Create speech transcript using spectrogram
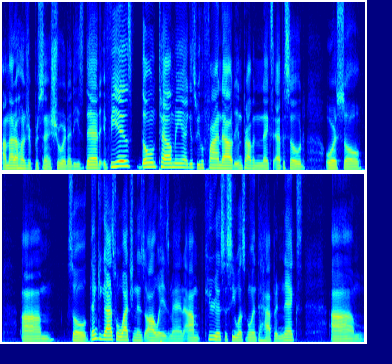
I'm not 100% sure that he's dead. If he is, don't tell me. I guess we'll find out in probably the next episode or so. Um, so thank you guys for watching as always, man. I'm curious to see what's going to happen next. Um,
